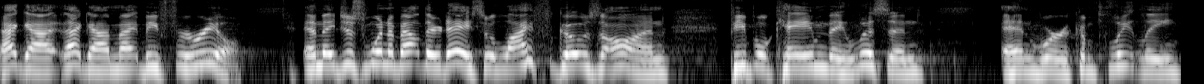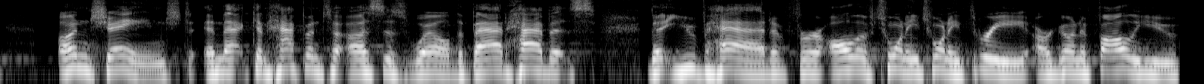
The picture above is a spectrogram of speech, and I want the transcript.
That guy, that guy might be for real. And they just went about their day. So life goes on. People came, they listened, and were completely unchanged, and that can happen to us as well. The bad habits that you've had for all of 2023 are going to follow you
